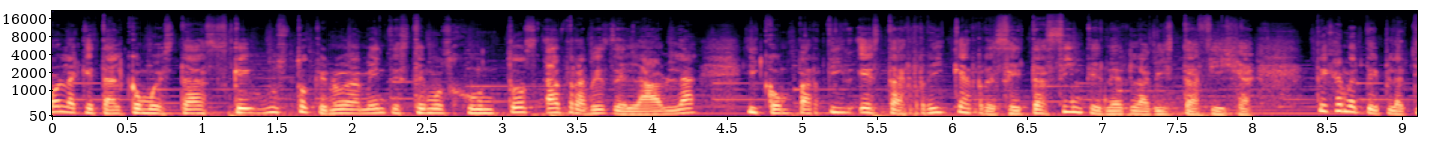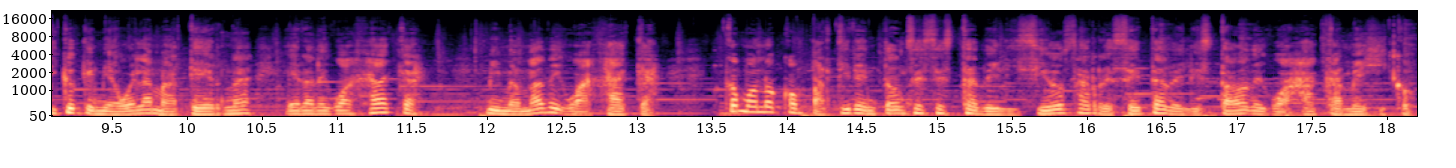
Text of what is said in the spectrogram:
Hola, ¿qué tal? ¿Cómo estás? Qué gusto que nuevamente estemos juntos a través del habla y compartir estas ricas recetas sin tener la vista fija. Déjame te platico que mi abuela materna era de Oaxaca, mi mamá de Oaxaca. ¿Cómo no compartir entonces esta deliciosa receta del estado de Oaxaca, México?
